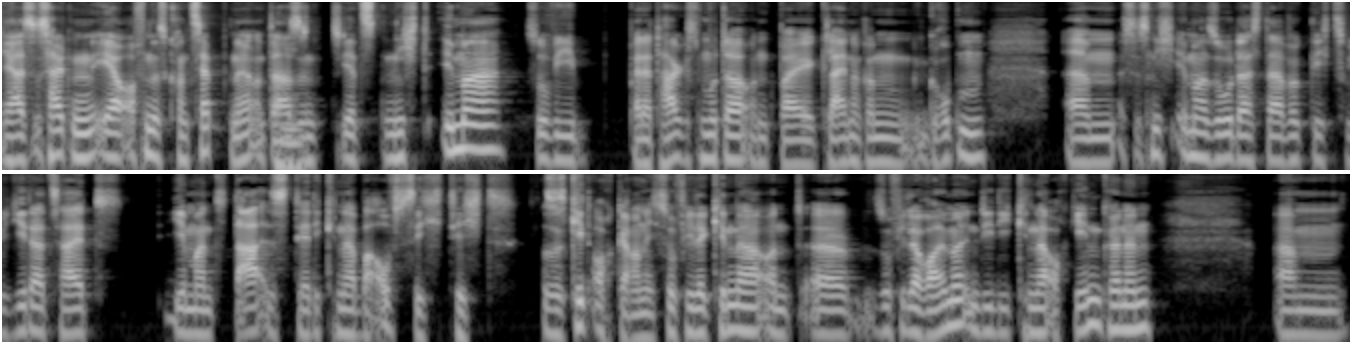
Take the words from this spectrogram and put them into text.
Ja, es ist halt ein eher offenes Konzept, ne? Und da mhm. sind jetzt nicht immer, so wie bei der Tagesmutter und bei kleineren Gruppen. Ähm, es ist nicht immer so, dass da wirklich zu jeder Zeit jemand da ist, der die Kinder beaufsichtigt. Also es geht auch gar nicht. So viele Kinder und äh, so viele Räume, in die die Kinder auch gehen können. Ähm,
